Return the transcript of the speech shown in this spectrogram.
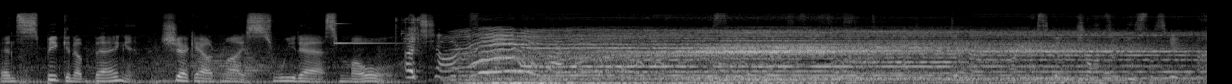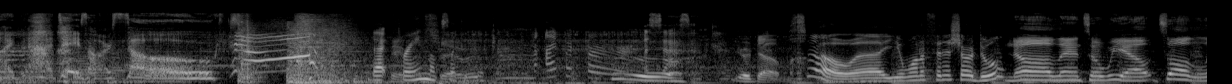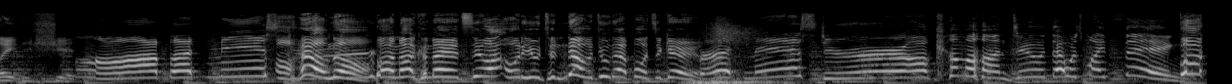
And speaking of banging, check out my sweet ass mole. A charm? My bad days are so. That crane looks like a good. I prefer assassin. You're dumb. So, uh, you want to finish our duel? Nah, Lanto, we out. It's all late and shit. Aw, but miss. Oh, hell no! By my command, Seal, I order you to never do that once again! But mister, oh come on, dude, that was my thing. Fuck your thing, man!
